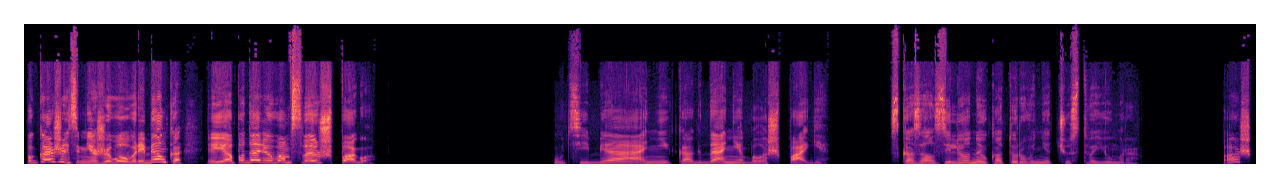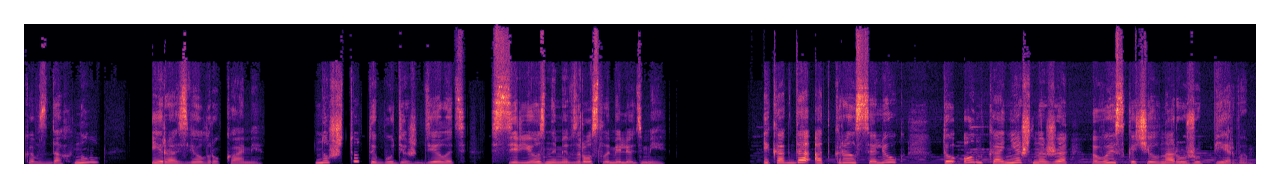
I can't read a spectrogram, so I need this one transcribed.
«Покажите мне живого ребенка, и я подарю вам свою шпагу». «У тебя никогда не было шпаги», — сказал зеленый, у которого нет чувства юмора. Пашка вздохнул и развел руками. «Ну что ты будешь делать с серьезными взрослыми людьми?» И когда открылся люк, то он, конечно же, выскочил наружу первым.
